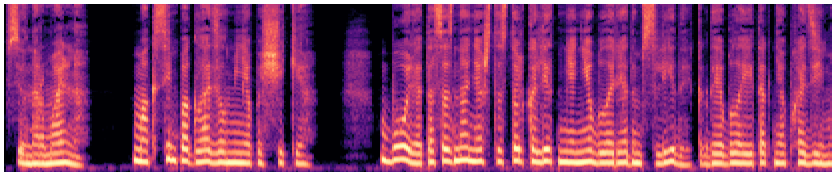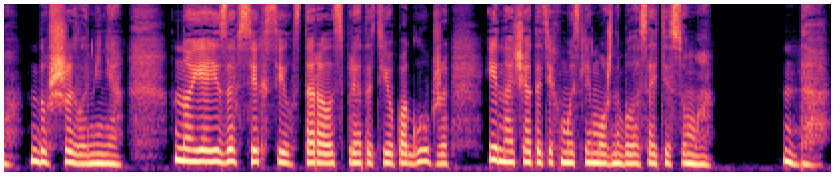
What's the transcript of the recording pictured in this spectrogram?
Все нормально?» Максим погладил меня по щеке. Боль от осознания, что столько лет меня не было рядом с Лидой, когда я была ей так необходима, душила меня. Но я изо всех сил старалась спрятать ее поглубже, иначе от этих мыслей можно было сойти с ума. Да, —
